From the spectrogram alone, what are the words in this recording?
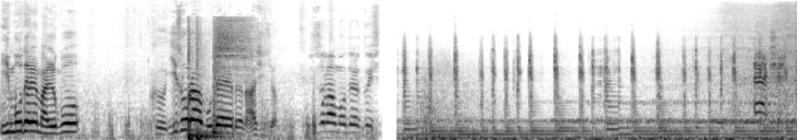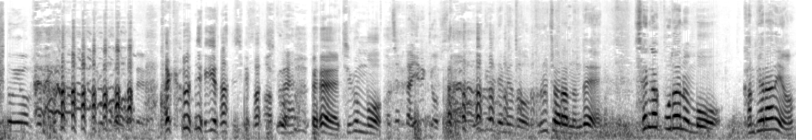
이 모델 말고 그 이소라 모델은 아시죠? 이소라 모델 그 시동이 없어. 아 그런 얘기를 하지 마시고. 그래? 네, 지금 뭐 어차피 다 잃을 게 없어. 연결되면서 그럴 줄 알았는데 생각보다는 뭐 간편하네요.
